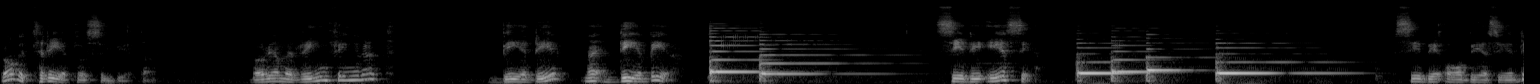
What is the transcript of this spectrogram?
då har vi tre pusselbitar. Börja med ringfingret. BD, nej DB. CDEC. CBABCD.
